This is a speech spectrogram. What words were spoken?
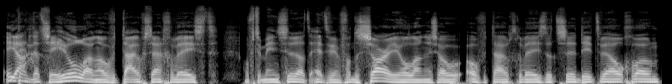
Ik Ja. denk dat ze heel lang overtuigd zijn geweest. Of tenminste dat Edwin van der Sar heel lang is overtuigd geweest. Dat ze dit wel gewoon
